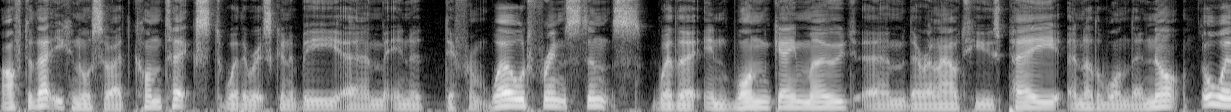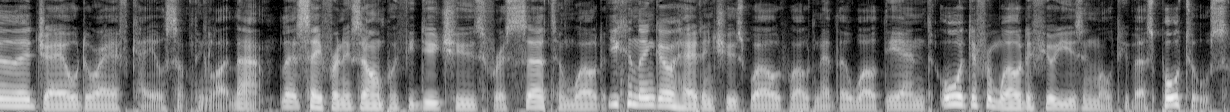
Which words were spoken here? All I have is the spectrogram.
After that, you can also add context, whether it's going to be um, in a different world, for instance, whether in one game mode um, they're allowed to use pay, another one they're not, or whether they're jailed or AFK or something like that. Let's say for an example, if you do choose for a certain world, you can then go ahead and choose world, world nether, world the end, or a different world if you're using multiverse portals.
